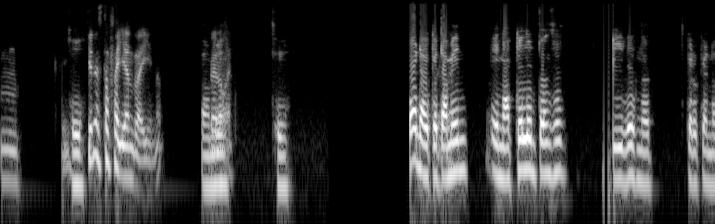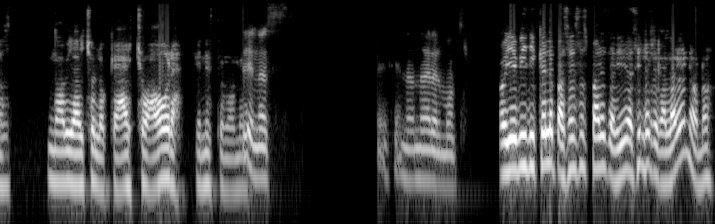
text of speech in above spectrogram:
mm, Sí, ¿quién está fallando ahí, no? también. Pero bueno, Sí. Bueno, que también en aquel entonces Vides no creo que no, no había hecho lo que ha hecho ahora en este momento. sí, no es, sí, sí, no, no era el monstruo. Oye, Vidi, ¿qué le pasó a esos pares de Adidas? ¿Sí los regalaron o no?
